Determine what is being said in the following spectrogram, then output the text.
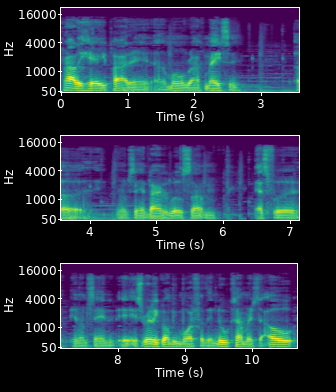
probably Harry Potter and uh, Moon Rock Mason. Uh, you know what I'm saying? Learn a little something. That's for you know what I'm saying. It's really going to be more for the newcomers, the old,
